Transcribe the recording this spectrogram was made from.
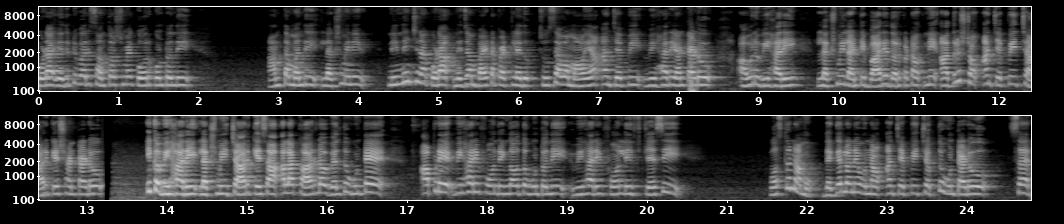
కూడా ఎదుటివారి సంతోషమే కోరుకుంటుంది. అంతమంది లక్ష్మిని నిందించినా కూడా నిజం బయట పెట్టలేదు. చూసావా మావయ్య? అని చెప్పి విహారి అంటాడు. అవును విహారి లక్ష్మి లాంటి భార్య దొరకటం నీ అదృష్టం అని చెప్పి చారుకేష్ అంటాడు. ఇక విహారి లక్ష్మి చారుకేశ అలా కారులో వెళ్తూ ఉంటే అప్పుడే విహారి ఫోన్ రింగ్ అవుతూ ఉంటుంది. విహారి ఫోన్ లిఫ్ట్ చేసి వస్తున్నాము దగ్గరలోనే ఉన్నాం అని చెప్పి చెప్తూ ఉంటాడు. సార్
